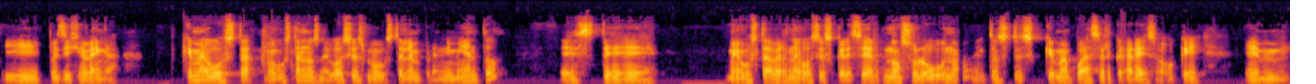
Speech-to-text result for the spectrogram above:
Y pues dije, venga, ¿qué me gusta? Me gustan los negocios, me gusta el emprendimiento, este, me gusta ver negocios crecer, no solo uno, entonces, ¿qué me puede acercar a eso? Ok, em,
